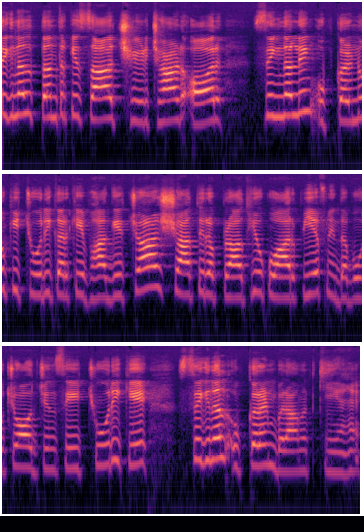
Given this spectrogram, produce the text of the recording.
सिग्नल तंत्र के साथ छेड़छाड़ और सिग्नलिंग उपकरणों की चोरी करके भागे चार शातिर अपराधियों को आरपीएफ ने दबोचा और जिनसे चोरी के सिग्नल उपकरण बरामद किए हैं,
